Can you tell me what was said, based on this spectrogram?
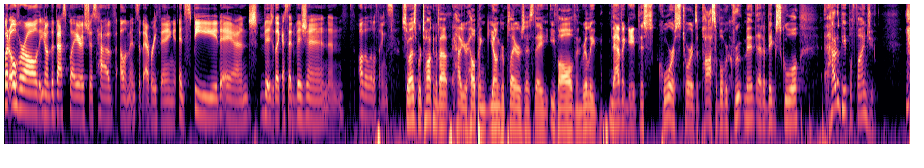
But overall, you know, the best players just have elements of everything and speed and vision, like I said, vision and all the little things. So, as we're talking about how you're helping younger players as they evolve and really navigate this course towards a possible recruitment at a big school, how do people find you?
